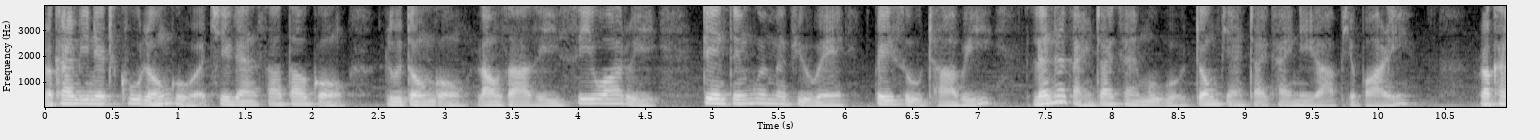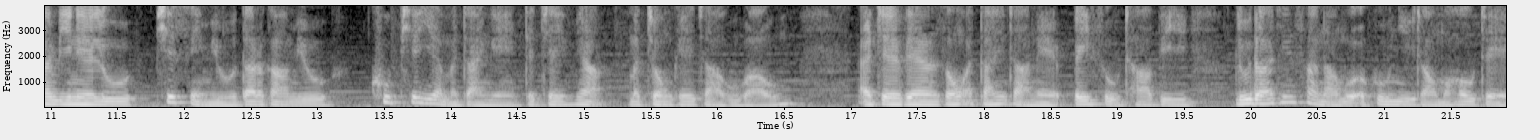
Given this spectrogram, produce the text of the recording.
ရခိုင်ပြည်နယ်တစ်ခုလုံးကိုအခြေခံစားတောက်ကုန်လူသုံးကုန်လောင်စာစီစီးဝါးတွေ တင်သွင်းခွင့်မပြုဘဲပိတ်ဆို့ထားပြီးလက်နက်ကင်တိုက်ခိုက်မှုကိုတုံ့ပြန်တိုက်ခိုက်နေတာဖြစ်ပါတယ်။ရခိုင်ပြည်နယ်လူဖြစ်စဉ်မျိုးတာရကမျိုးခုဖြစ်ရမတိုင်ခင်တစ်ချိန်မျှမကြုံခဲ့ကြဘူးပါဘူး။အကြယ်ပြန်ဆုံးအတိုင်းအတာနဲ့ပိတ်ဆို့ထားပြီးလူသားချင်းစာနာမှုအကူအညီတောင်မဟုတ်တဲ့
